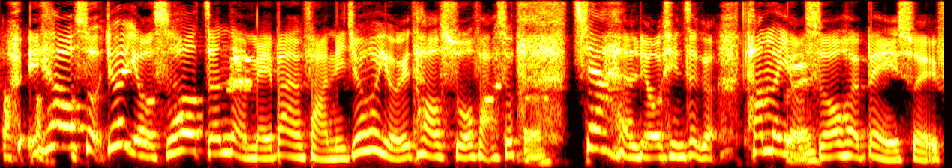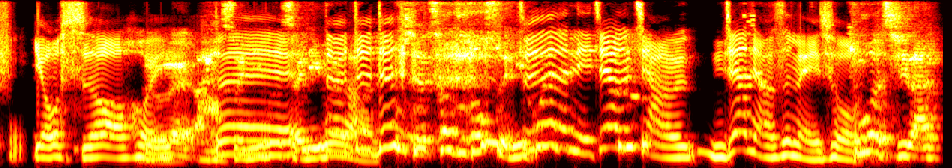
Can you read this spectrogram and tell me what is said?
一套说，就是有时候真的没办法，你就会有一套说法，说现在很流行这个，他们有时候会被你说服，有时候会对水泥灰，水泥灰，对对对，车子都水泥灰。对，你这样讲，你这样讲是没错。土耳其蓝，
